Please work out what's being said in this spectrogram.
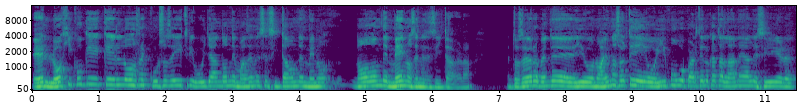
Es lógico que, que los recursos se distribuyan donde más se necesita, donde menos. no donde menos se necesita, ¿verdad? Entonces de repente digo, no hay una suerte de egoísmo por parte de los catalanes al decir,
